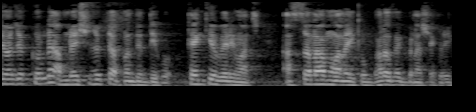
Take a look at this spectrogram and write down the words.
যোগাযোগ করলে আমরা এই সুযোগটা আপনাদের দিব। থ্যাংক ইউ ভেরি মাচ আসসালামু আলাইকুম। ভালো থাকবেন, আশা করি।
